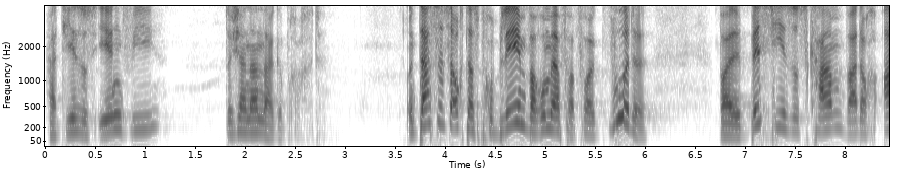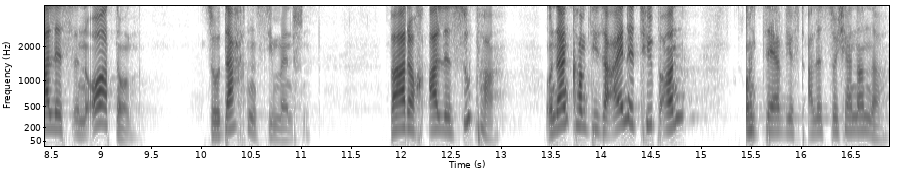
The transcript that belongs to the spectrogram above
hat Jesus irgendwie durcheinander gebracht. Und das ist auch das Problem, warum er verfolgt wurde. Weil bis Jesus kam, war doch alles in Ordnung. So dachten es die Menschen. War doch alles super. Und dann kommt dieser eine Typ an und der wirft alles durcheinander.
